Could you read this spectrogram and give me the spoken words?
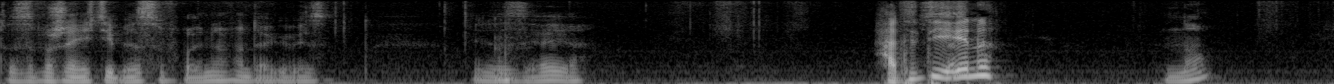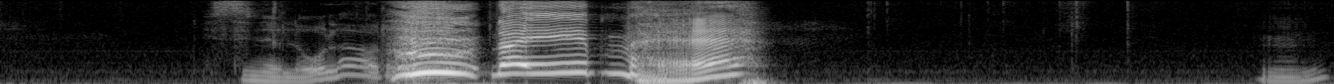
Das ist wahrscheinlich die beste Freundin von der gewesen. In der Serie. Hatte die eine? No? Ist die eine Lola oder? Na eben, hä? mhm.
